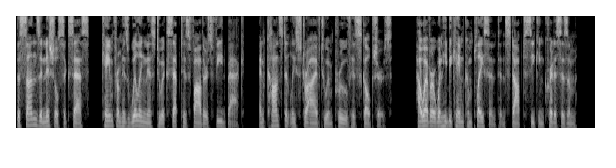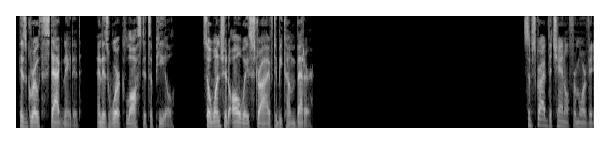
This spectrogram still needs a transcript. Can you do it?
The son's initial success came from his willingness to accept his father's feedback and constantly strive to improve his sculptures. However, when he became complacent and stopped seeking criticism, his growth stagnated and his work lost its appeal. So one should always strive to become better. Subscribe the channel for more videos.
